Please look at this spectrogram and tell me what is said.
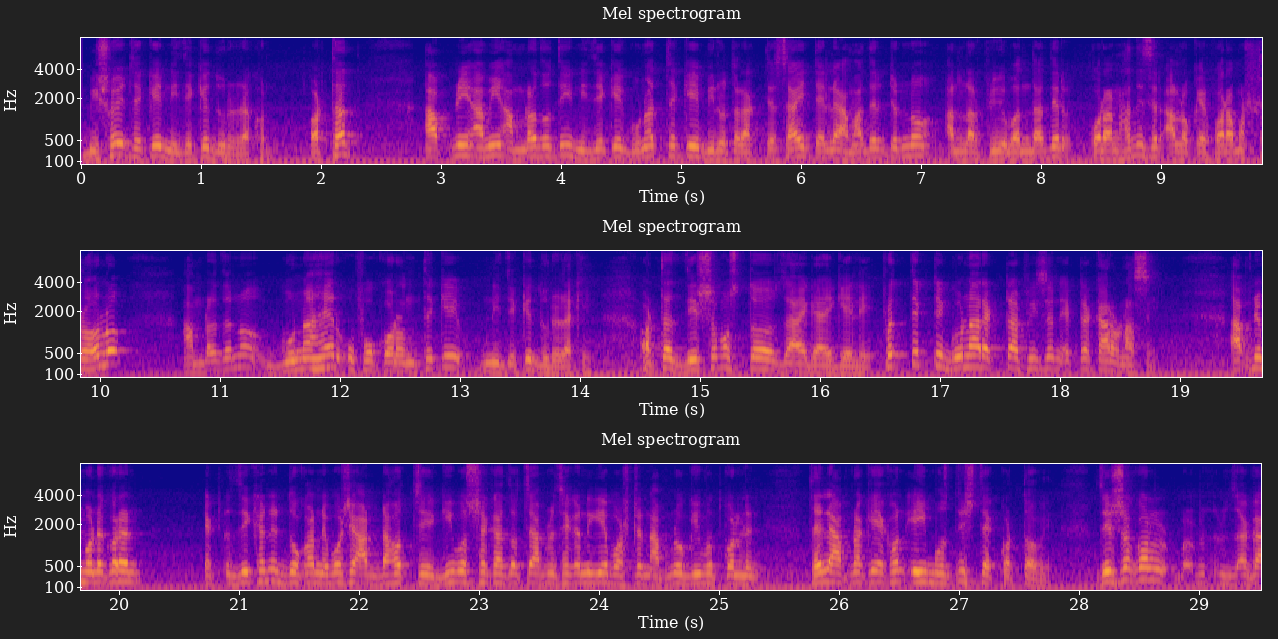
বিষয় থেকে নিজেকে দূরে রাখুন। অর্থাৎ আপনি, আমি, আমরা যদি নিজেকে গুণার থেকে বিরত রাখতে চাই, তাহলে আমাদের জন্য আল্লাহর প্রিয় বান্দাদের কোরআন হাদিসের আলোকের পরামর্শ হলো, আমরা যেন গুনাহের উপকরণ থেকে নিজেকে দূরে রাখি। অর্থাৎ যে সমস্ত জায়গায় গেলে, প্রত্যেকটি গুনার একটা পিছনে একটা কারণ আছে। আপনি মনে করেন একটা যেখানে দোকানে বসে আড্ডা হচ্ছে, গিবত শেখা হচ্ছে, আপনি সেখানে গিয়ে বসলেন, আপনিও গিবত করলেন, তাহলে আপনাকে এখন এই মসজিদ ত্যাগ করতে হবে। যে সকল জায়গা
